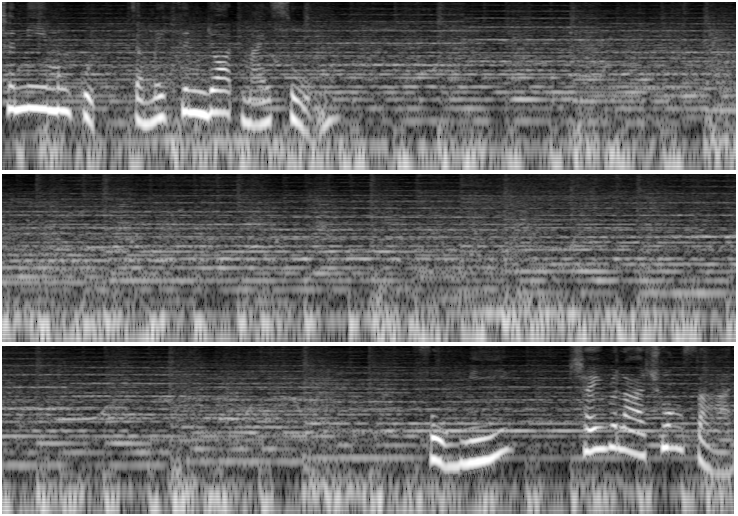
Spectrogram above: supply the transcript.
ชนีมงกุฎจะไม่ขึ้นยอดไม้สูง ฝูงนี้ใช้เวลาช่วงสาย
